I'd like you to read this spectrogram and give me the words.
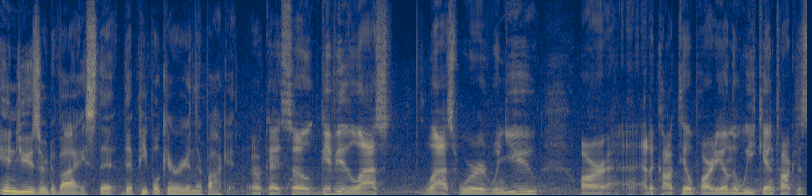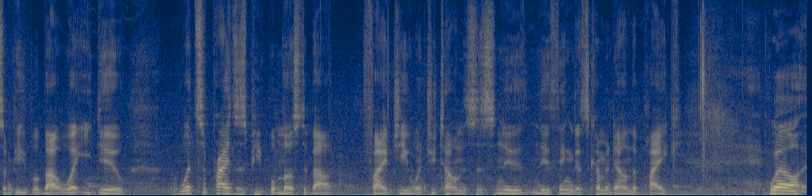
end user device that, that people carry in their pocket. Okay, so give you the last last word. When you are at a cocktail party on the weekend, talk to some people about what you do. What surprises people most about 5G once you tell them this is a new new thing that's coming down the pike? Well,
